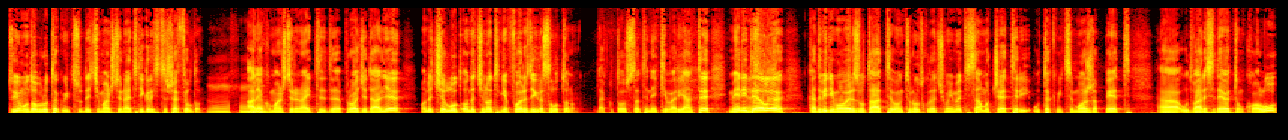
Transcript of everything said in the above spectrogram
tu imamo dobru utakmicu gde će Manchester United igrati sa Sheffieldom. Ali ako Manchester United eh, prođe dalje, onda će, Lut, onda će Nottingham Forest da igra sa Lutonom. Dakle, to su sad te neke varijante. Meni deluje, kada vidim ove rezultate u ovom trenutku, da ćemo imati samo četiri utakmice, možda pet, uh, u 29. kolu.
